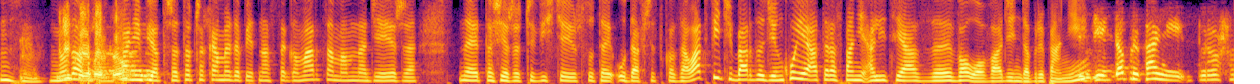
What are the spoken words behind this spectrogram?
Mhm. No Dziękuję dobrze, bardzo. panie Piotrze, to czekamy do 15 marca. Mam nadzieję, że e, to się rzeczywiście już tutaj uda wszystko załatwić. Bardzo dziękuję. A teraz pani Alicja z Wołowa. Dzień dobry pani. Dzień dobry pani. Proszę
